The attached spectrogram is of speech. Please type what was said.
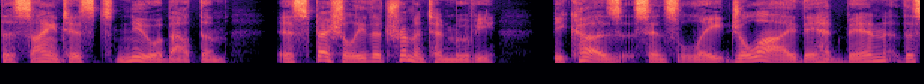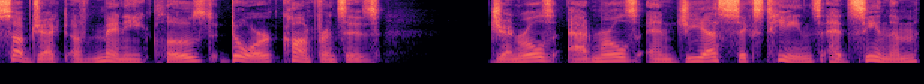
The scientists knew about them, especially the Tremonton movie, because since late July they had been the subject of many closed door conferences. Generals, admirals, and GS 16s had seen them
